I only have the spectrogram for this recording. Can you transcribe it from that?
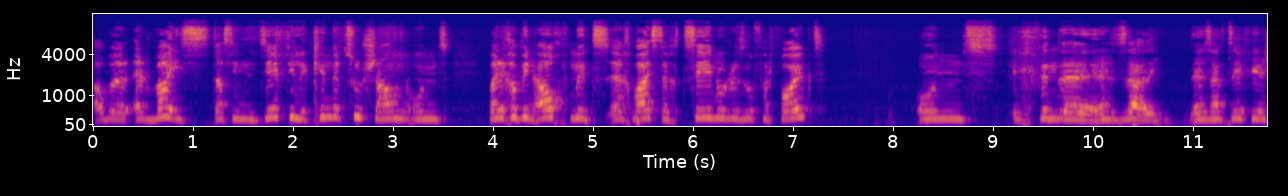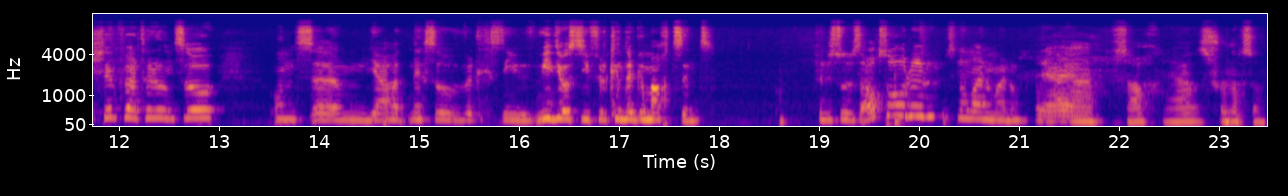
aber er weiß, dass ihn sehr viele Kinder zuschauen und weil ich habe ihn auch mit, ich weiß nicht, 10 oder so verfolgt. Und ich finde, er, sa er sagt sehr viele Schimpfwörter und so. Und ähm, ja, hat nicht so wirklich die Videos, die für Kinder gemacht sind. Findest du das auch so oder ist nur meine Meinung? ja, ja, ist auch, ja, ist schon noch so.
